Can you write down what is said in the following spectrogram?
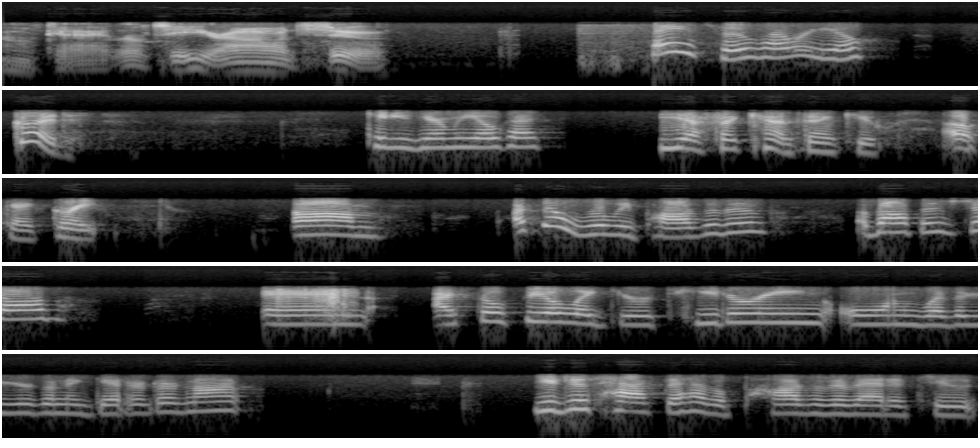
Okay, Little T, you're on with Sue. Hey, Sue, how are you? Good. Can you hear me okay? Yes, I can. Thank you. Okay, great. Um, I feel really positive about this job, and I still feel like you're teetering on whether you're going to get it or not. You just have to have a positive attitude.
